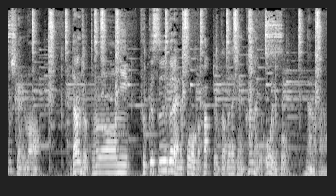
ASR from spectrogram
確かにまあ男女ともに複数ぐらいの候補がパッと浮かぶだけでかなり多い方なのかな。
